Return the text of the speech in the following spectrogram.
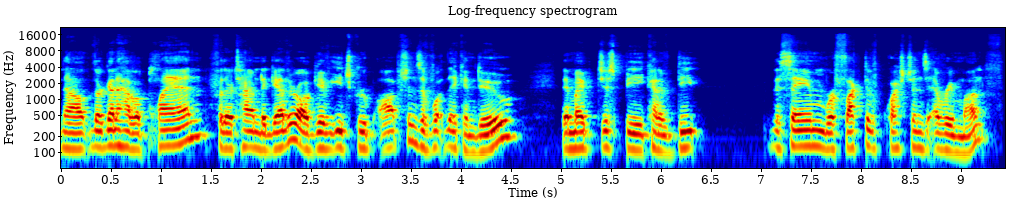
Now, they're going to have a plan for their time together. I'll give each group options of what they can do. They might just be kind of deep, the same reflective questions every month.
